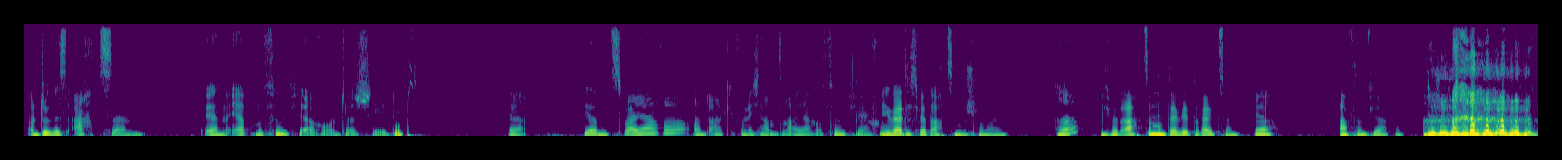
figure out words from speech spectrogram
und du bist 18. Er, er hat nur fünf Jahre Unterschied. Ups. Ja. Wir haben zwei Jahre und Akif und ich haben drei Jahre, fünf Jahre. Nee, warte, ich werde 18 schon mal. Hä? Ich werde 18 und der wird 13. Ja. Ah, fünf Jahre.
